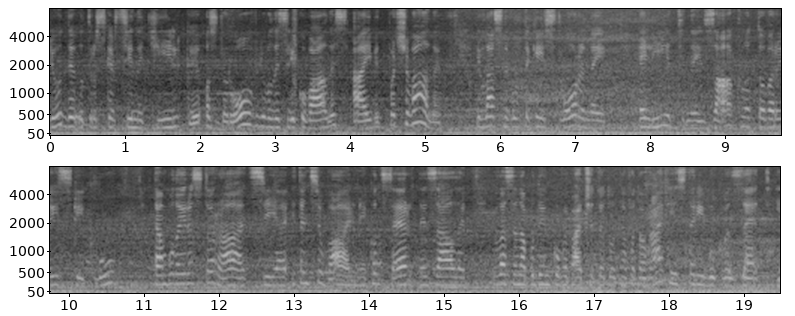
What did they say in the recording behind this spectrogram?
люди у Трускавці не тільки оздоровлювались, лікувались, а й відпочивали. І, власне, був такий створений елітний заклад, товариський клуб. Там була і ресторація, і танцювальний, і концертні зали. І, власне, на будинку ви бачите тут на фотографії старі букви Z і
